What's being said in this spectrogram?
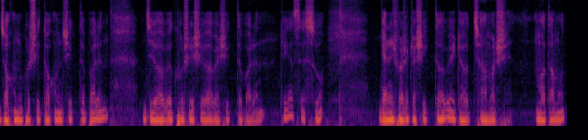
যখন খুশি তখন শিখতে পারেন, যেভাবে খুশি সেভাবে শিখতে পারেন, ঠিক আছে? সো ড্যানিশ ভাষাটা শিখতে হবে, এটা হচ্ছে আমার মতামত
